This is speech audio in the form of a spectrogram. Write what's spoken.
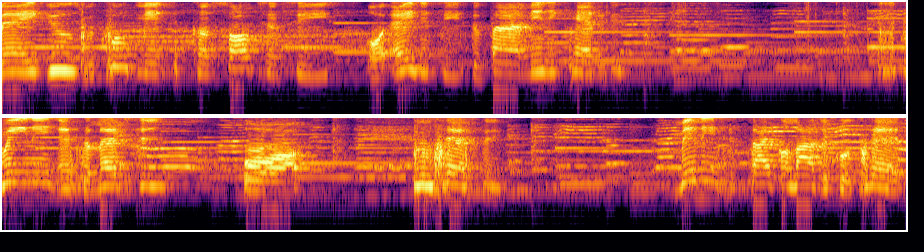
may use recruitment consultancies or agencies to find many candidates screening and selection or through testing. Many psychological tests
